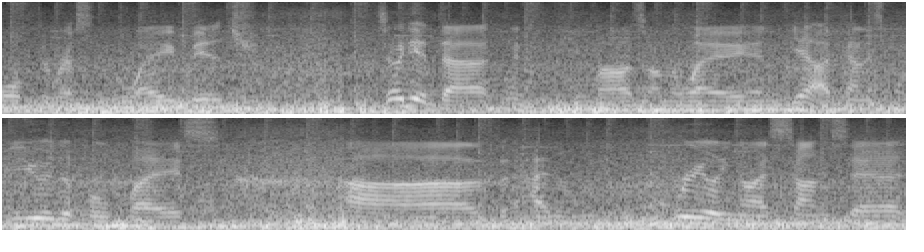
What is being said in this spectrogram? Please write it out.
walk the rest of the way, bitch. So I did that, went a few miles on the way, and yeah, I found this beautiful place uh, that had a really nice sunset.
